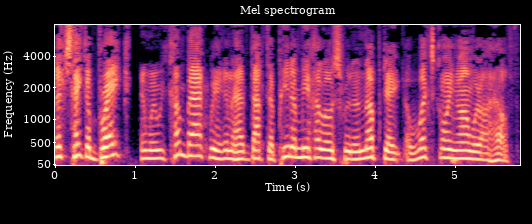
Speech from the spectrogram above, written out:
let's take a break, and when we come back, we're going to have Dr. Peter Michalos with an update of what's going on with our health.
